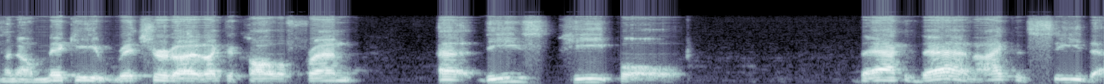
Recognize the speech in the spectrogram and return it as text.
you know Micky, Richard, I like to call a friend. Uh, these people back then, I could see them.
